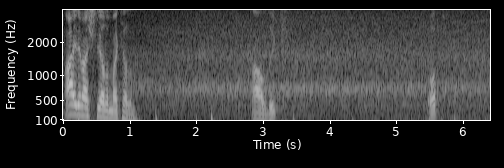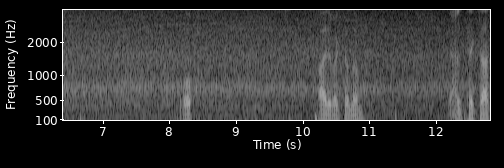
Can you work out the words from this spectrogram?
Haydi başlayalım bakalım. Aldık. Hop. Hop. Hadi bakalım. Gel tekrar.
